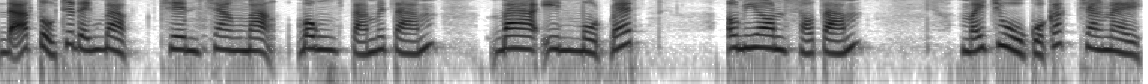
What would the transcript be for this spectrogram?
đã tổ chức đánh bạc trên trang mạng Bông 88, 3 in 1 bet, Onion 68, Máy chủ của các trang này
